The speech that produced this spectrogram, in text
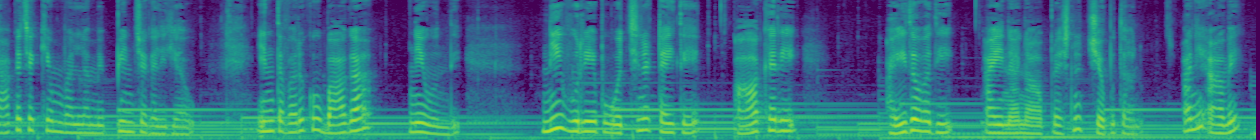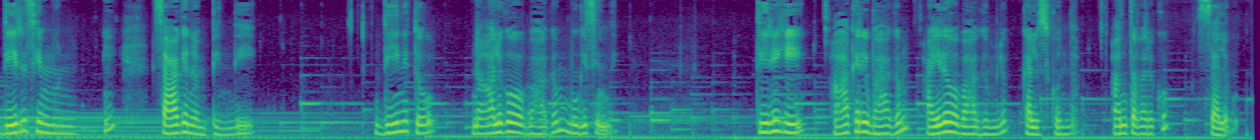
చాకచక్యం వల్ల మెప్పించగలిగావు. ఇంతవరకు బాగానే ఉంది. నీవు రేపు వచ్చినట్టయితే ఆఖరి ఐదవది అయిన నా ప్రశ్న చెబుతాను అని ఆమె ధీరసింహుని సాగనంపింది. దీనితో నాలుగవ భాగం ముగిసింది. తిరిగి ఆఖరి భాగం ఐదవ భాగంలో కలుసుకుందాం. అంతవరకు సెలవు.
